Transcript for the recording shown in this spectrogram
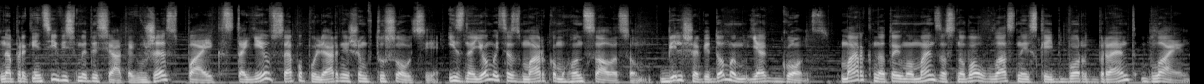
Наприкінці 80-х вже Спайк стає все популярнішим в тусовці і знайомиться з Марком Гонсалесом, більше відомим як Гонс. Марк на той момент заснував власний скейтборд бренд Blind.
